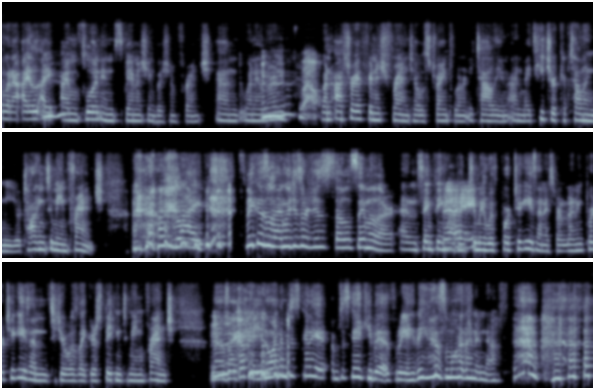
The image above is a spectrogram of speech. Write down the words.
when I, mm-hmm. I am fluent in Spanish, English, and French. And when I learned, mm-hmm. wow. when after I finished French, I was trying to learn Italian, and my teacher kept telling me, "You're talking to me in French." And I was like, because the languages are just so similar. And same thing right. happened to me with Portuguese, and I started learning Portuguese, and the teacher was like, "You're speaking to me in French." And I was like, okay, you know what? I'm just gonna I'm just gonna keep it at three. I think that's more than enough. oh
